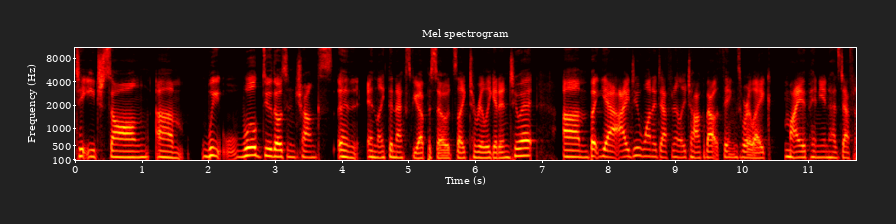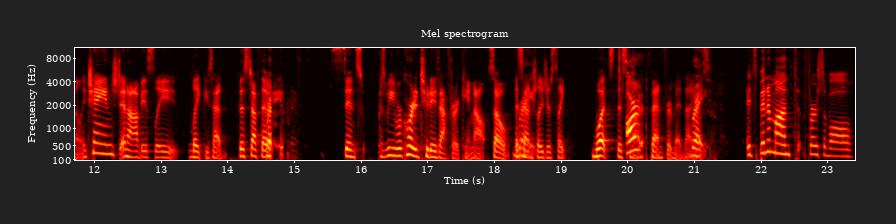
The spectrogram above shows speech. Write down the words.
to each song. Um, we will do those in chunks in in like the next few episodes, like to really get into it. Um, but yeah, I do want to definitely talk about things where like my opinion has definitely changed, and obviously, like you said, the stuff that Right. since because we recorded two days after it came out, so Right. essentially just like what's this Our- month been for midnight? Right. it's been a month first of all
